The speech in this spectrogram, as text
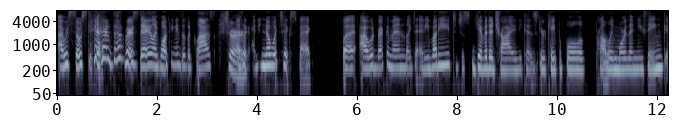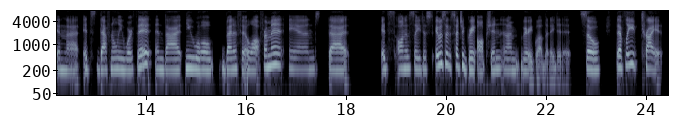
I was so scared the first day, like walking into the class. Sure. I was like, I didn't know what to expect. But I would recommend like to anybody to just give it a try because you're capable of probably more than you think and that it's definitely worth it and that you will benefit a lot from it and that it's honestly just it was a, such a great option and i'm very glad that i did it. So definitely try it.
